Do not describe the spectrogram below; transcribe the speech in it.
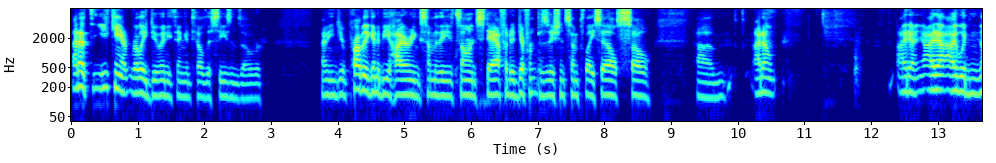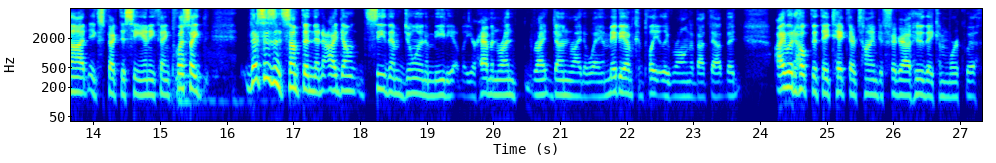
I don't. You can't really do anything until the season's over. I mean, you're probably going to be hiring some of these on staff at a different position someplace else. So, um, I don't. I don't. I, I would not expect to see anything. Plus, I this isn't something that I don't see them doing immediately or having run right done right away. And maybe I'm completely wrong about that, but I would hope that they take their time to figure out who they can work with.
